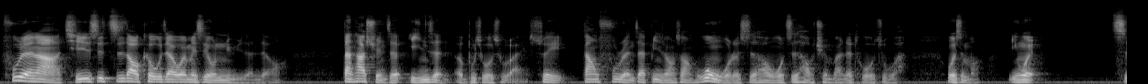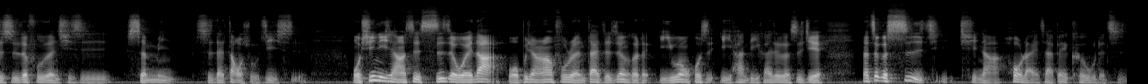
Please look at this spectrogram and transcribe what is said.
夫人啊，其实是知道客户在外面是有女人的哦，但她选择隐忍而不说出来。所以当夫人在病床上问我的时候，我只好全盘的托住啊。为什么？因为此时的夫人其实生命是在倒数计时。我心里想的是，死者为大，我不想让夫人带着任何的疑问或是遗憾离开这个世界。那这个事情啊，后来才被客户的知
